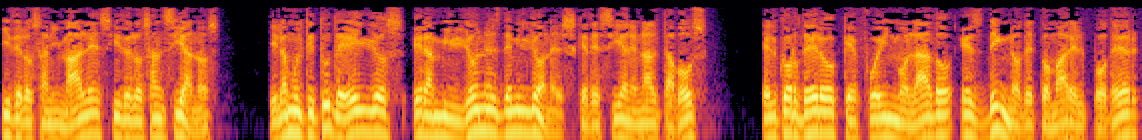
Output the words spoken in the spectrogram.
y de los animales y de los ancianos, y la multitud de ellos era millones de millones que decían en alta voz, El Cordero que fue inmolado es digno de tomar el poder,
